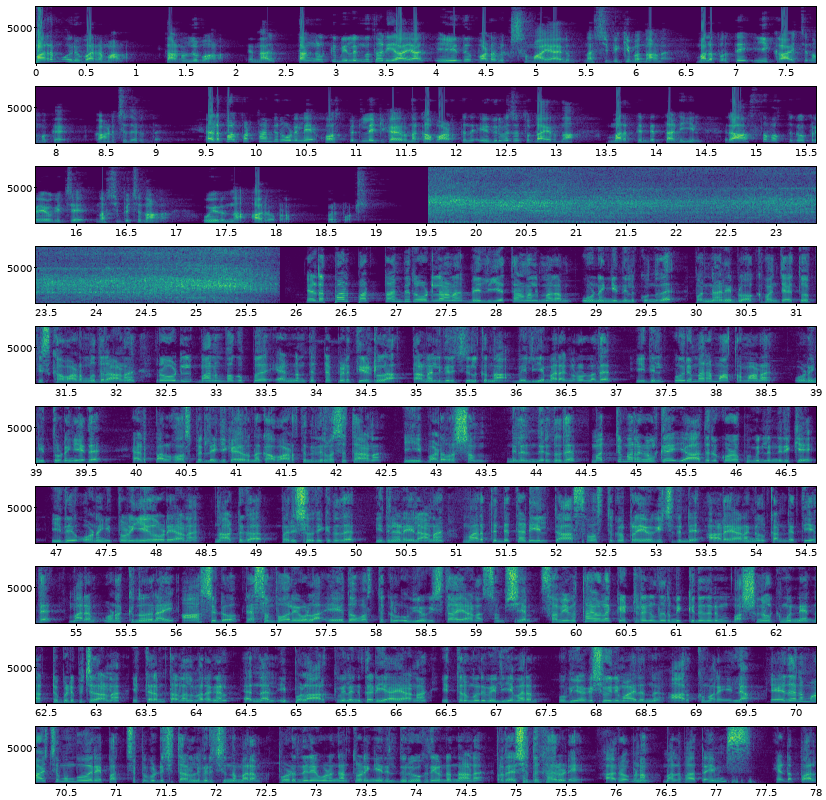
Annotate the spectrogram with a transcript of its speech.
മരം ഒരു വരമാണ് തണലുമാണ്. എന്നാൽ തങ്ങൾക്ക് വിലങ്ങുതടിയായാൽ ഏത് വടവൃക്ഷമായാലും നശിപ്പിക്കുമെന്നാണ് മലപ്പുറത്തെ ഈ കാഴ്ച നമുക്ക് കാണിച്ചു തരുന്നത്. എടപ്പാൾ പട്ടാമ്പി റോഡിലെ ഹോസ്പിറ്റലിലേക്ക് കയറുന്ന കവാടത്തിന് എതിർവശത്തുണ്ടായിരുന്ന മരത്തിന്റെ തടിയിൽ രാസവസ്തുക്കൾ പ്രയോഗിച്ച് നശിപ്പിച്ചതാണ് ഉയരുന്ന ആരോപണം. റിപ്പോർട്ട്. എടപ്പാൾ പട്ടാമ്പി റോഡിലാണ് വലിയ തണൽ മരം ഉണങ്ങി നിൽക്കുന്നത്. പൊന്നാനി ബ്ലോക്ക് പഞ്ചായത്ത് ഓഫീസ് കവാടം മുതലാണ് റോഡിൽ വനം വകുപ്പ് എണ്ണം തിട്ടപ്പെടുത്തിയിട്ടുള്ള തണൽ വിരിച്ചു നിൽക്കുന്ന വലിയ മരങ്ങളുള്ളത്. ഇതിൽ ഒരു മരം മാത്രമാണ് ഉണങ്ങി തുടങ്ങിയത്. എടപ്പാൾ ഹോസ്പിറ്റലിലേക്ക് കയറുന്ന കവാടത്തിന്റെ എതിർവശത്താണ് ഈ വടവൃക്ഷം നിലനിന്നിരുന്നത്. മറ്റു മരങ്ങൾക്ക് യാതൊരു കുഴപ്പമില്ലെന്നിരിക്കെ ഇത് ഉണങ്ങിത്തുടങ്ങിയതോടെയാണ് നാട്ടുകാർ പരിശോധിക്കുന്നത്. ഇതിനിടയിലാണ് മരത്തിന്റെ തടിയിൽ രാസവസ്തുക്കൾ പ്രയോഗിച്ചതിന്റെ അടയാളങ്ങൾ കണ്ടെത്തിയത്. മരം ഉണക്കുന്നതിനായി ആസിഡോ രസം പോലെയുള്ള ഏതോ വസ്തുക്കൾ ഉപയോഗിച്ചതായാണ് സംശയം. സമീപത്തായുള്ള കെട്ടിടങ്ങൾ നിർമ്മിക്കുന്നതിനും വർഷങ്ങൾക്ക് മുന്നേ നട്ടുപിടിപ്പിച്ചതാണ് ഇത്തരം തണൽ മരങ്ങൾ. എന്നാൽ ഇപ്പോൾ ആർക്ക് വിലങ്ങ് തടിയായാണ് ഇത്തരം ഒരു വലിയ മരം ഉപയോഗശൂന്യമായതെന്ന് ആർക്കും അറിയില്ല. ഏതാനും ആഴ്ച മുമ്പ് വരെ പച്ചപ്പ് പിടിച്ച് തണൽ വിരിച്ചിരുന്ന മരം പൊടുന്നിനെ ഉണങ്ങാൻ തുടങ്ങിയതിൽ ദുരൂഹതയുണ്ടെന്നാണ് പ്രദേശത്തുകാരുടെ ആരോപണം. മലബാർ ടൈംസ് എടപ്പാൾ.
